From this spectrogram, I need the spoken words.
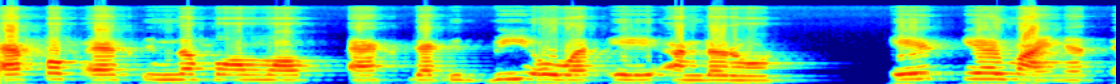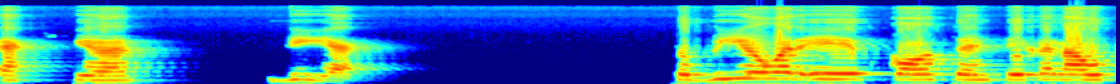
f of x in the form of x that is b over a under root a square minus x square dx. So b over a is constant taken out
